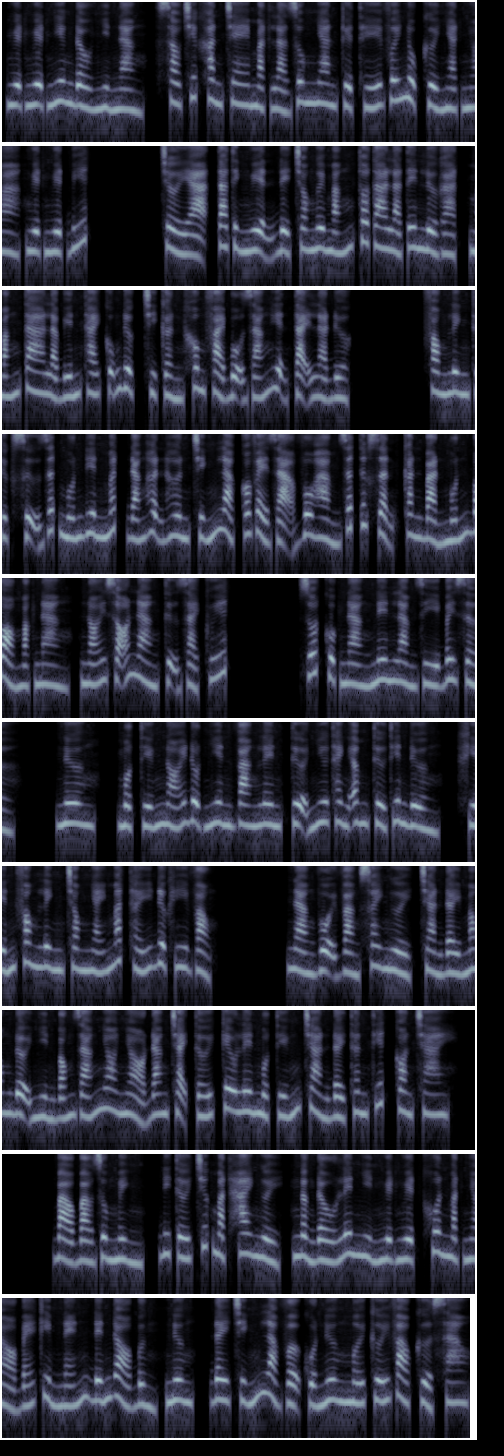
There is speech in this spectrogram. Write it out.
Nguyệt Nguyệt nghiêng đầu nhìn nàng, sau chiếc khăn che mặt là dung nhan tuyệt thế với nụ cười nhạt nhòa, Nguyệt Nguyệt biết. Trời ạ, ta tình nguyện để cho ngươi mắng to ta là tên lừa gạt, mắng ta là biến thái cũng được, chỉ cần không phải bộ dáng hiện tại là được. Phong Linh thực sự rất muốn điên mất, đáng hận hơn chính là có vẻ dạ vô hàm rất tức giận, căn bản muốn bỏ mặc nàng, nói rõ nàng tự giải quyết. Rốt cuộc nàng nên làm gì bây giờ? Nương, một tiếng nói đột nhiên vang lên tựa như thanh âm từ thiên đường, khiến Phong Linh trong nháy mắt thấy được hy vọng. Nàng vội vàng xoay người, tràn đầy mong đợi nhìn bóng dáng nho nhỏ đang chạy tới kêu lên một tiếng tràn đầy thân thiết con trai. Bảo bảo dùng mình, đi tới trước mặt hai người, ngẩng đầu lên nhìn Nguyệt Nguyệt khuôn mặt nhỏ bé kìm nén đến đỏ bừng, nương, đây chính là vợ của nương mới cưới vào cửa sao.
